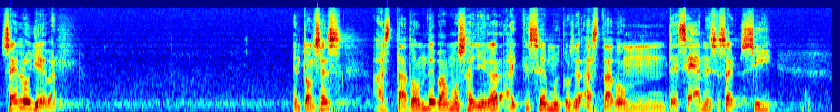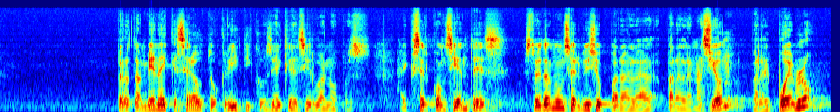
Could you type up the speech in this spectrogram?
Se lo llevan. Entonces, ¿hasta dónde vamos a llegar? Hay que ser muy conscientes. Hasta donde sea necesario, sí. Pero también hay que ser autocríticos y hay que decir, bueno, pues hay que ser conscientes. Estoy dando un servicio para la, para la nación, para el pueblo,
